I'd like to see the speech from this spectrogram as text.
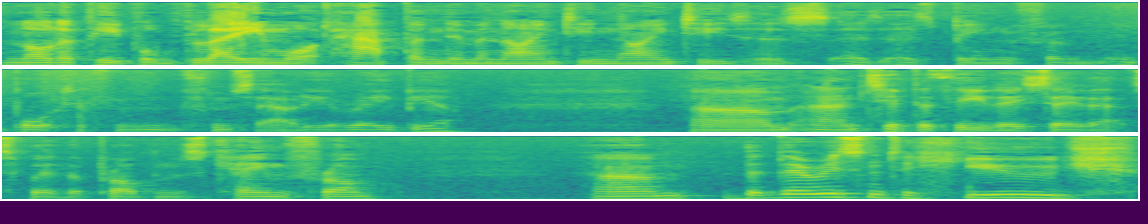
A lot of people blame what happened in the 1990s as, as, as being from, imported from, from Saudi Arabia. Um, antipathy, they say that's where the problems came from. Um, but there isn't a huge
